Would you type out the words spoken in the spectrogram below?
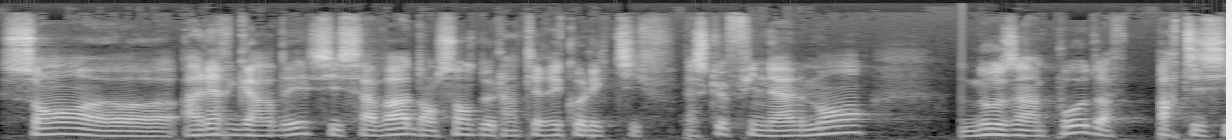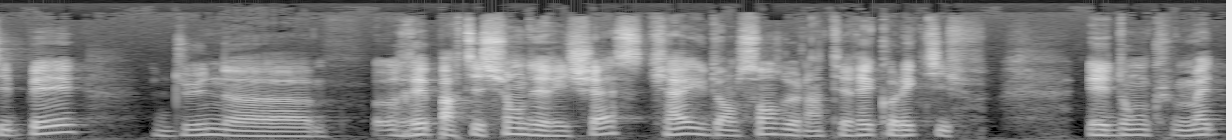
sans euh, aller regarder si ça va dans le sens de l'intérêt collectif. Parce que finalement, nos impôts doivent participer d'une euh, répartition des richesses qui aille dans le sens de l'intérêt collectif. Et donc, mettre-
